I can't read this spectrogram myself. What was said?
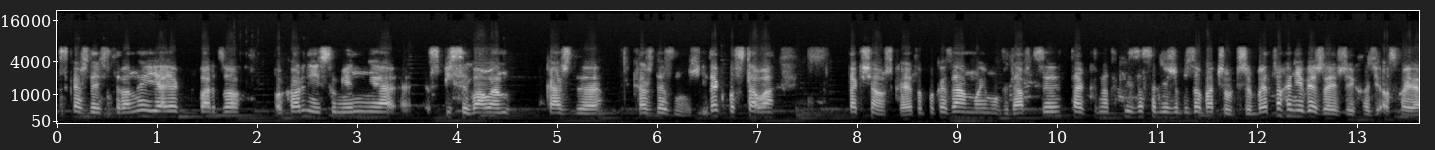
z każdej strony i ja jak bardzo pokornie i sumiennie spisywałem każde, każde z nich. I tak powstała ta książka. Ja to pokazałem mojemu wydawcy tak na takiej zasadzie, żeby zobaczył, czy, bo ja trochę nie wierzę, jeżeli chodzi o swoje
